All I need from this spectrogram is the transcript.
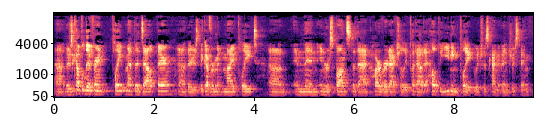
Uh, there's a couple different plate methods out there. Uh, there's the government My Plate, um, and then in response to that, Harvard actually put out a healthy eating plate, which was kind of interesting.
